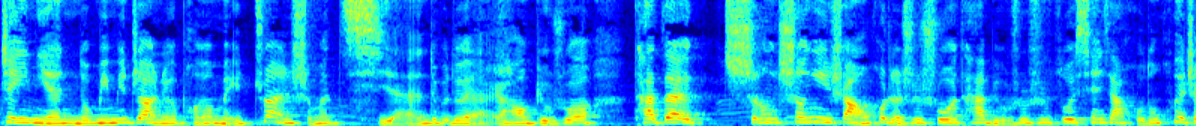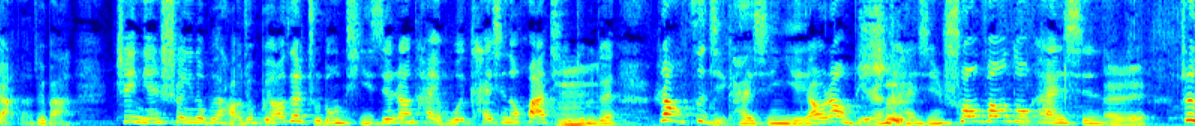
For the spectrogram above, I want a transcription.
这一年你都明明知道你这个朋友没赚什么钱，对不对？然后比如说他在生生意上，或者是说他比如说是做线下活动会展的，对吧？这一年生意都不太好，就不要再主动提一些让他也不会开心的话题，对不对？让自己开心，也要让别人开心，双方都开心。哎，这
